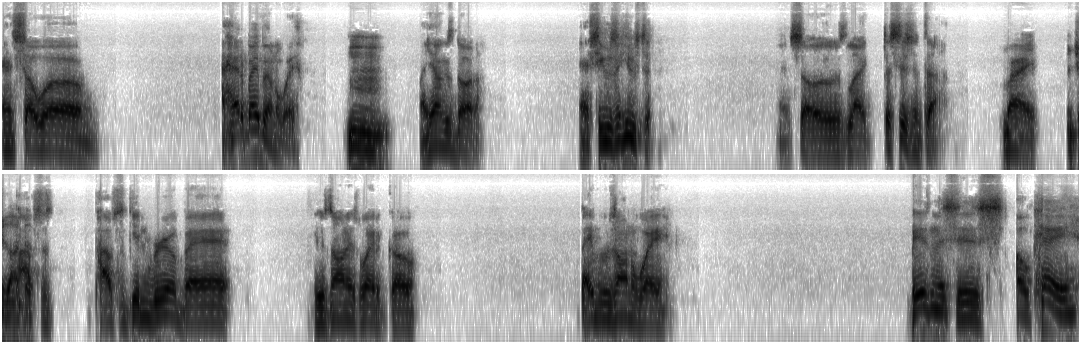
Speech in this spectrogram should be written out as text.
And so um, I had a baby on the way Mm. my youngest daughter, and she was in Houston. And so it was like decision time. Right. What you gonna Pops do? was, Pops was getting real bad. He was on his way to go. Baby was on the way. Business is okay.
